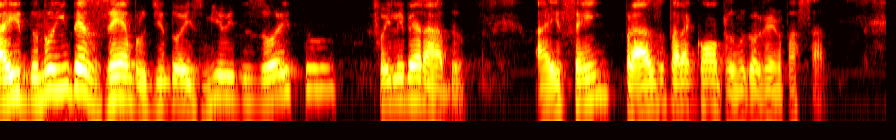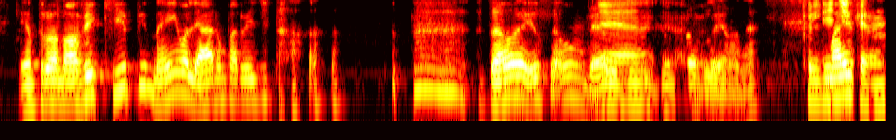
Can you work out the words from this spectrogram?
Aí, no, em dezembro de 2018, foi liberado. Aí, sem prazo para compra no governo passado. Entrou a nova equipe, nem olharam para o edital. então, isso é um belo é... de, de um problema, né? Política, Mas, né?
